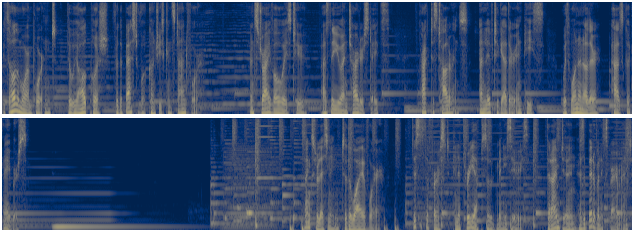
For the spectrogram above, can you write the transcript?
It's all the more important that we all push for the best of what countries can stand for. And strive always to, as the UN Charter states, practice tolerance and live together in peace with one another as good neighbours. Thanks for listening to The Why of Where. This is the first in a three episode mini series that I'm doing as a bit of an experiment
